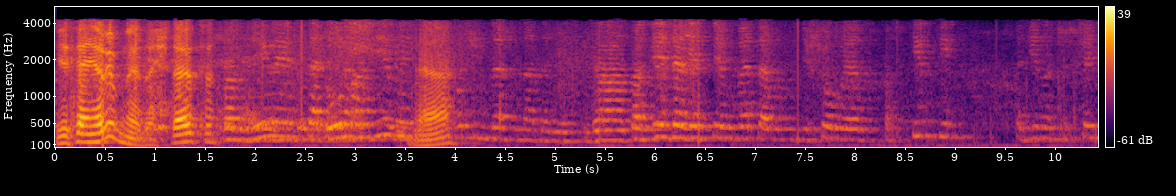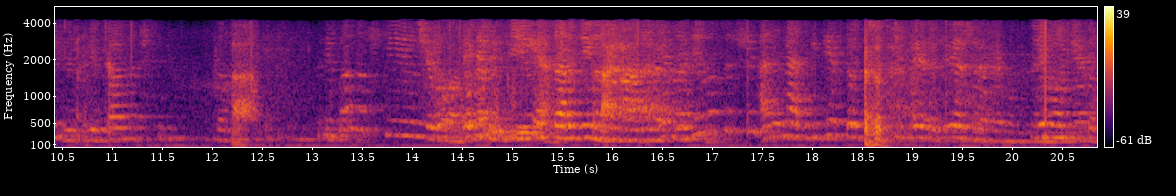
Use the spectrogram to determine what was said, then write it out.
Если они рыбные, то считаются. Да. даже. Да, Если, сардины. если в этом дешевые постирки, 11 шекелей, три баночки. Да. Чего? Сардин, сардин. Ага. 11 шекелей. А нас где только там, лимончиком.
